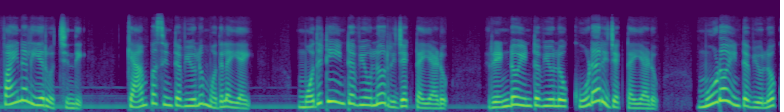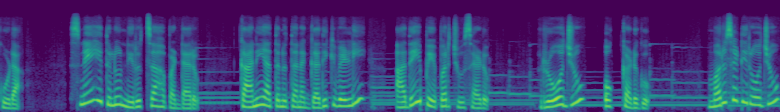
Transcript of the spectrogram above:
ఫైనల్ ఇయర్ వచ్చింది. క్యాంపస్ ఇంటర్వ్యూలు మొదలయ్యాయి. మొదటి ఇంటర్వ్యూలో రిజెక్ట్ అయ్యాడు. రెండో ఇంటర్వ్యూలో కూడా రిజెక్ట్ అయ్యాడు. మూడో ఇంటర్వ్యూలో కూడా. స్నేహితులు నిరుత్సాహపడ్డారు. కాని అతను తన గదికి వెళ్ళి అదే పేపర్ చూశాడు. రోజూ ఒక్కడుగు. మరుసటి రోజు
